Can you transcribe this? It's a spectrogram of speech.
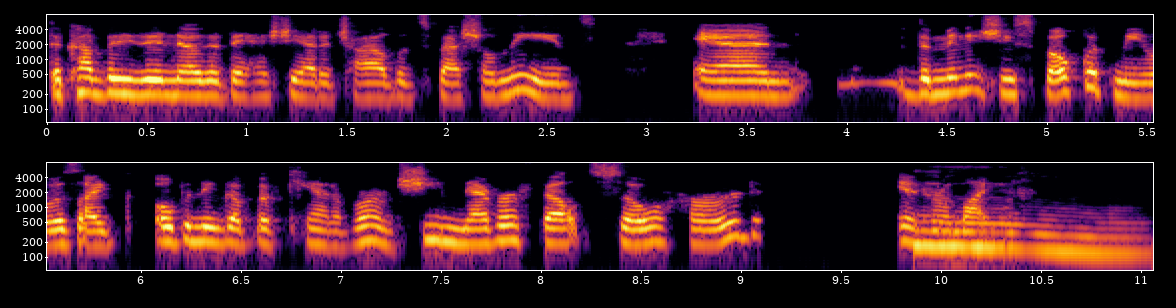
the company didn't know that they she had a child with special needs. And the minute she spoke with me, it was like opening up a can of worms. She never felt so heard in her mm. life.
